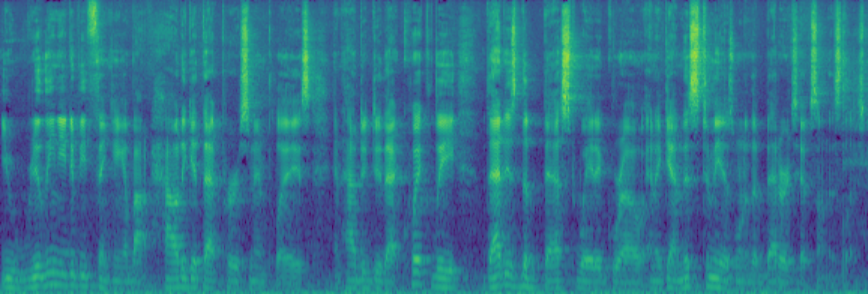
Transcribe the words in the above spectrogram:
you really need to be thinking about how to get that person in place and how to do that quickly. That is the best way to grow. And again, this to me is one of the better tips on this list.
